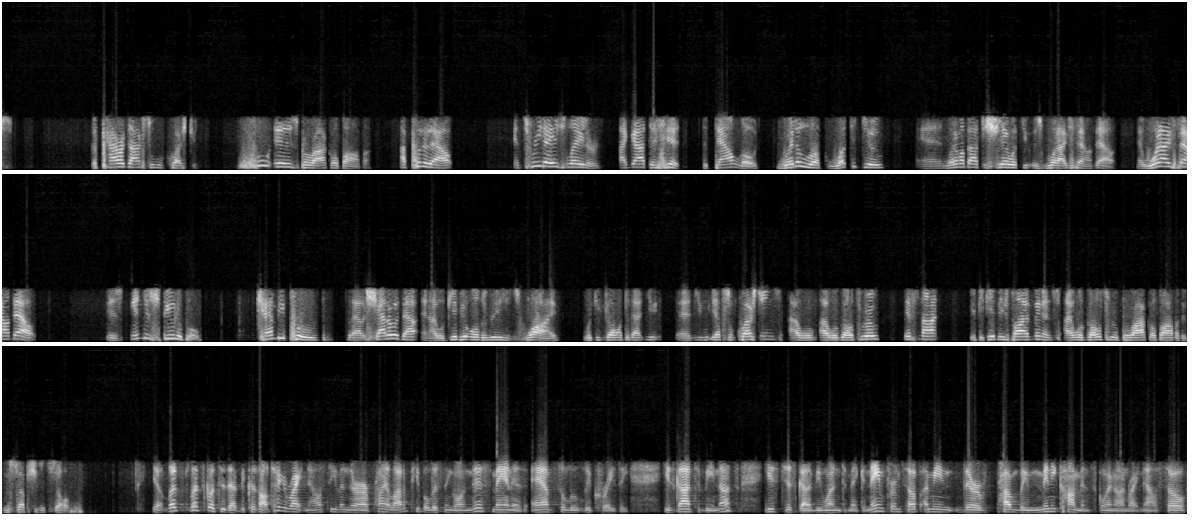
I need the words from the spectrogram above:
the paradoxical question: Who is Barack Obama? I put it out, and three days later, I got the hit, the download, where to look, what to do, and what I'm about to share with you is what I found out. And what I found out is indisputable, can be proved without a shadow of doubt, and I will give you all the reasons why. We can go into that. You, and you, you have some questions, I will I will go through. If not, if you give me five minutes, I will go through Barack Obama, the deception itself. Yeah, let's let's go through that because I'll tell you right now, Stephen, there are probably a lot of people listening going, This man is absolutely crazy. He's got to be nuts. He's just gotta be wanting to make a name for himself. I mean, there are probably many comments going on right now. So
